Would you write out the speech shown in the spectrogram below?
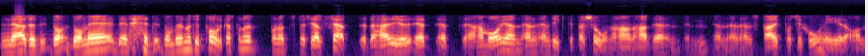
Nej, alltså, de, de, är, de, de behöver inte tolkas på något, på något speciellt sätt. Det här är ju ett, ett han var ju en, en, en, viktig person och han hade en, en, en, stark position i Iran.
